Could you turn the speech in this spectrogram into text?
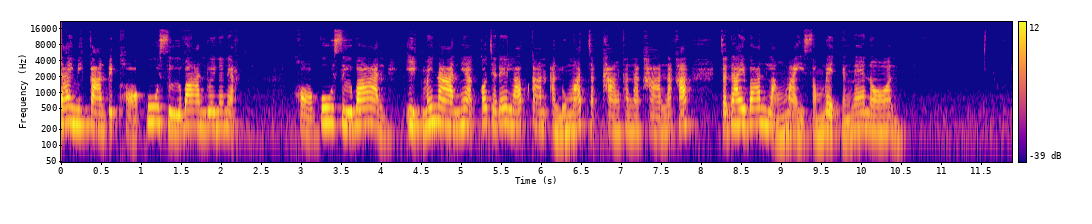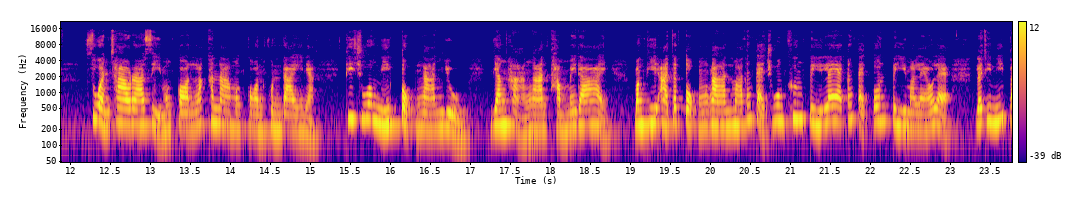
ได้มีการไปขอกู้ซื้อบ้านด้วยนะเนี่ยขอกู้ซื้อบ้าน อีกไม่นานเนี่ยก็จะได้รับการอนุมัติจากทางธนาคารนะคะ จะได้บ้านหลังใหม่สำเร็จอย่างแน่นอน ส่วนชาวราศีมังกรลัคนามังกรคนใดเนี่ยที่ช่วงนี้ตกงานอยู่ ยังหางานทำไม่ได้ บางทีอาจจะตกงานมาตั้งแต่ช่วงครึ่งปีแรกตั้งแต่ต้นปีมาแล้วแหละ แล้วทีนี้ไป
